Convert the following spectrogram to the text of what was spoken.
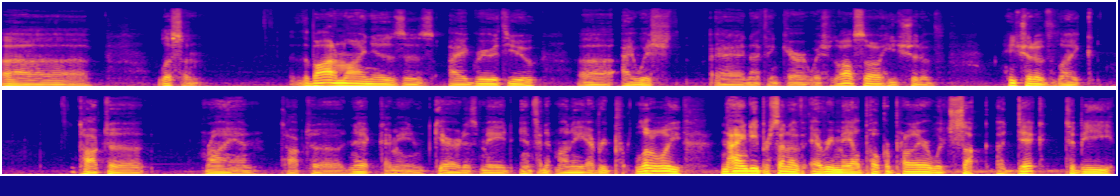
Uh, listen, the bottom line is, is I agree with you. Uh, I wish, and I think Garrett wishes also, he should have he should have like talked to Ryan, talked to Nick. I mean, Garrett has made infinite money. Every literally ninety percent of every male poker player would suck a dick to be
